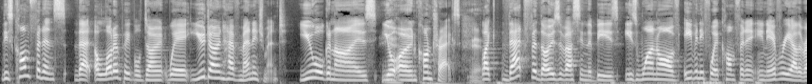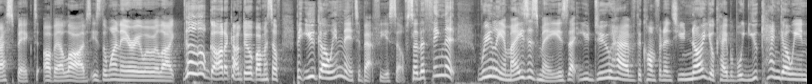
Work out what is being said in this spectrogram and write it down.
this confidence that a lot of people don't, where you don't have management. You organize your Yeah. own contracts. Yeah. Like that for those of us in the biz is one of, even if we're confident in every other aspect of our lives, is the one area where we're like, oh God, I can't do it by myself. But you go in there to bat for yourself. So the thing that really amazes me is that you do have the confidence, you know you're capable, you can go in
